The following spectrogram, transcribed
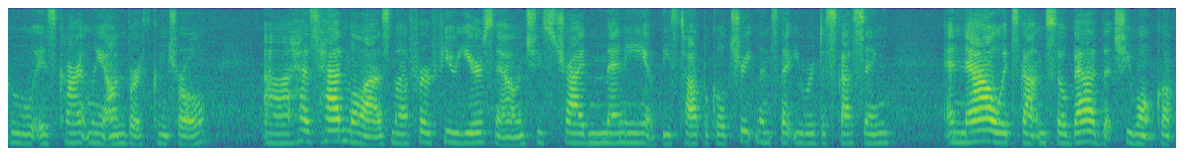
who is currently on birth control, uh, has had melasma for a few years now, and she's tried many of these topical treatments that you were discussing. And now it's gotten so bad that she won't go,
